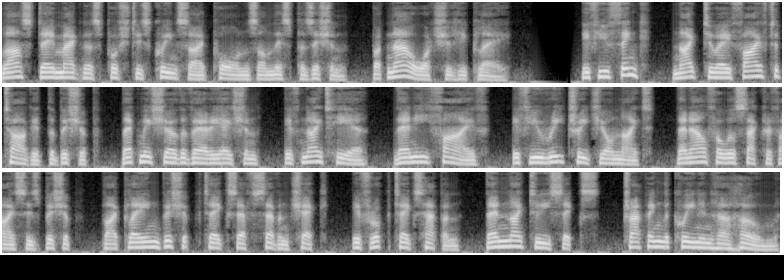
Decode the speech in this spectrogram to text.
Last day Magnus pushed his queenside pawns on this position, but now what should he play? If you think, knight to a5 to target the bishop, let me show the variation, if knight here, then e5, if you retreat your knight, then alpha will sacrifice his bishop, by playing bishop takes f7 check, if rook takes happen, then knight to e6, trapping the queen in her home,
